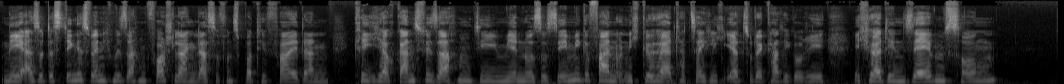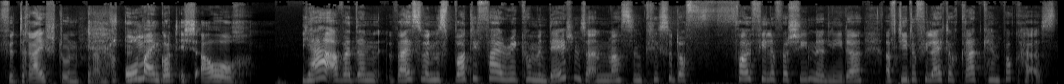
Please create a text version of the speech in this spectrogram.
Nee, also das Ding ist, wenn ich mir Sachen vorschlagen lasse von Spotify, dann kriege ich auch ganz viele Sachen, die mir nur so semi gefallen und ich gehöre tatsächlich eher zu der Kategorie, ich höre denselben Song für drei Stunden am Stück. Oh mein Gott, ich auch. Ja, aber dann, weißt du, wenn du Spotify Recommendations anmachst, dann kriegst du doch voll viele verschiedene Lieder, auf die du vielleicht auch gerade keinen Bock hast.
